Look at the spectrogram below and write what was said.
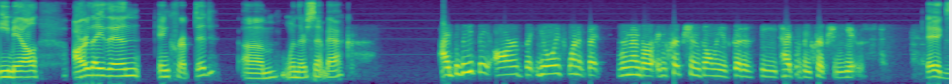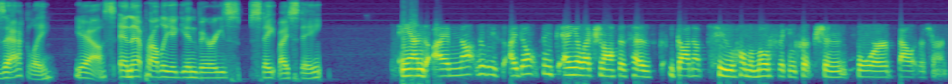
email, are they then encrypted um, when they're sent back? I believe they are, but you always want it. But remember, encryption is only as good as the type of encryption used. Exactly. Yes, and that probably again varies state by state. And I'm not really, I don't think any election office has gone up to homomorphic encryption for ballot return.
